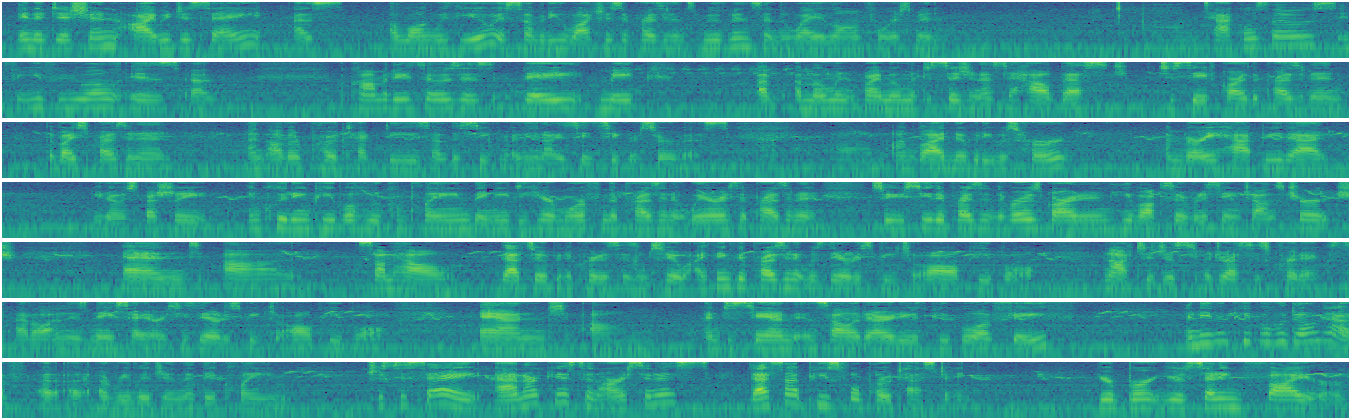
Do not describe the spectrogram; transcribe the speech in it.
In addition, I would just say, as along with you, as somebody who watches the president's movements and the way law enforcement um, tackles those, if if you will, is uh, accommodates those, is they make a, a moment by moment decision as to how best to safeguard the president, the vice president, and other protectees of the secret of the United States Secret Service. Um, I'm glad nobody was hurt. I'm very happy that you know, especially including people who complained they need to hear more from the president. Where is the president? So you see the president in the Rose Garden, he walks over to St. John's Church, and uh, somehow that's open to criticism too. I think the president was there to speak to all people, not to just address his critics at all and his naysayers. He's there to speak to all people, and um, and to stand in solidarity with people of faith, and even people who don't have a, a religion that they claim. Just to say, anarchists and arsonists that's not peaceful protesting. You're burnt. You're setting fire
